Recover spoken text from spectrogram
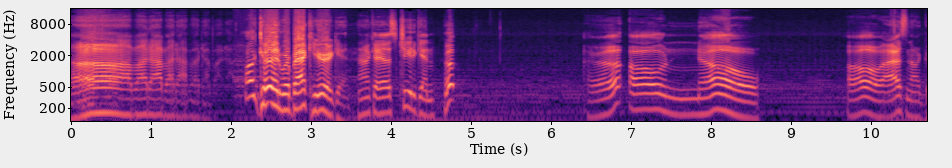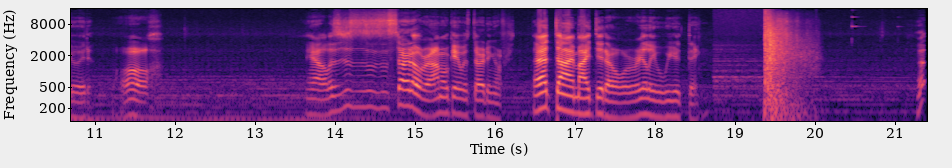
Ah, ba-da, ba-da, ba-da, ba-da. Oh, good. We're back here again. Okay, let's cheat again. Hup. Uh, oh, no. Oh, that's not good. Oh. Yeah, let's just let's just start over. I'm okay with starting over. That time I did a really weird thing. Uh,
